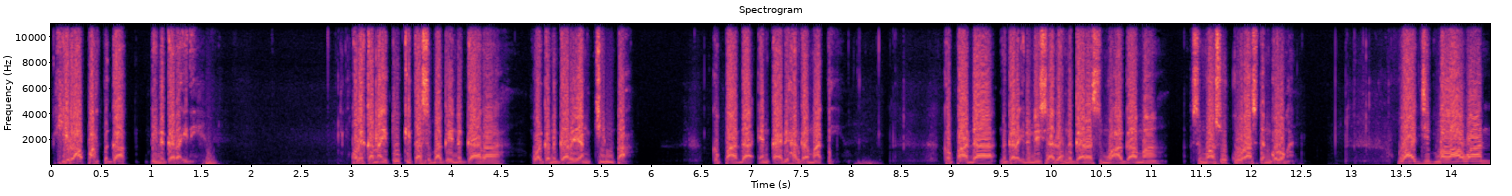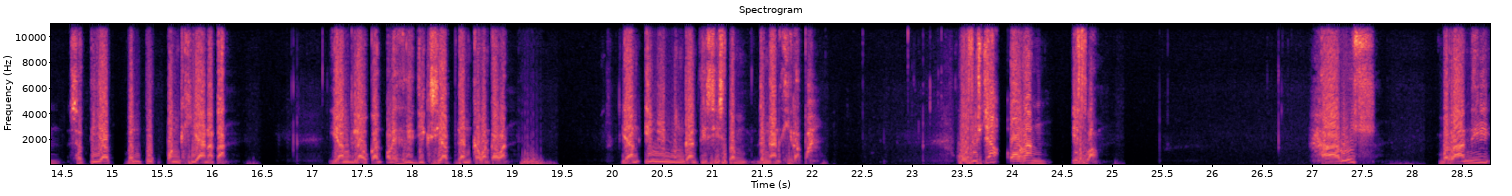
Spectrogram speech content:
khilafah tegak di negara ini. Oleh karena itu, kita sebagai negara, warga negara yang cinta kepada NKRI harga mati, kepada negara Indonesia adalah negara semua agama, semua suku, ras, dan golongan wajib melawan setiap bentuk pengkhianatan yang dilakukan oleh Rizik Sihab dan kawan-kawan yang ingin mengganti sistem dengan khilafah. Khususnya orang Islam harus berani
